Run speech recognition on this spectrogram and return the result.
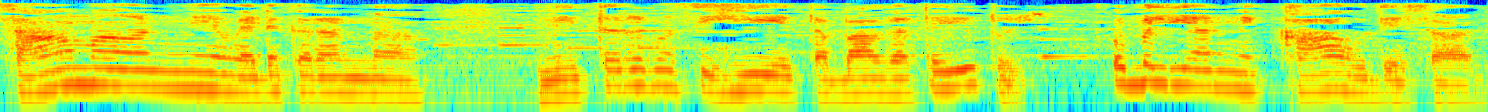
සාමාන්‍ය වැඩ කරන්න නිතරම සිහියේ තබා ගත යුතුයි. ඔබ ලියන්නේ කා උදෙසාද?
